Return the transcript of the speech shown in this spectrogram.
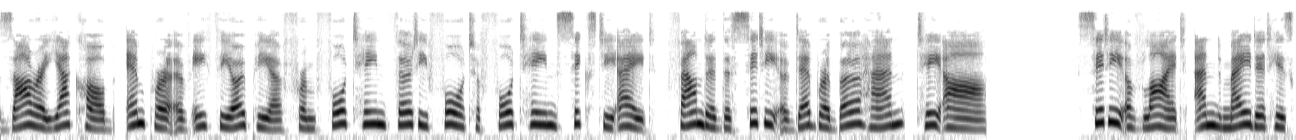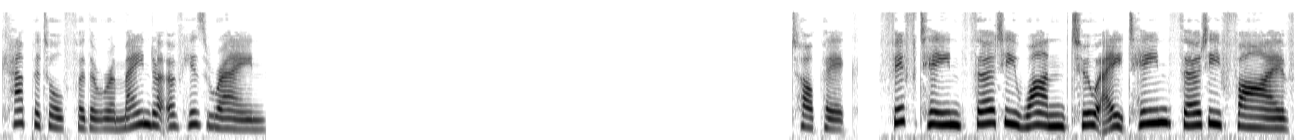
Zara Yacob, Emperor of Ethiopia from 1434 to 1468, founded the city of Debre Berhan, tr. City of Light and made it his capital for the remainder of his reign. Topic 1531 to 1835.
